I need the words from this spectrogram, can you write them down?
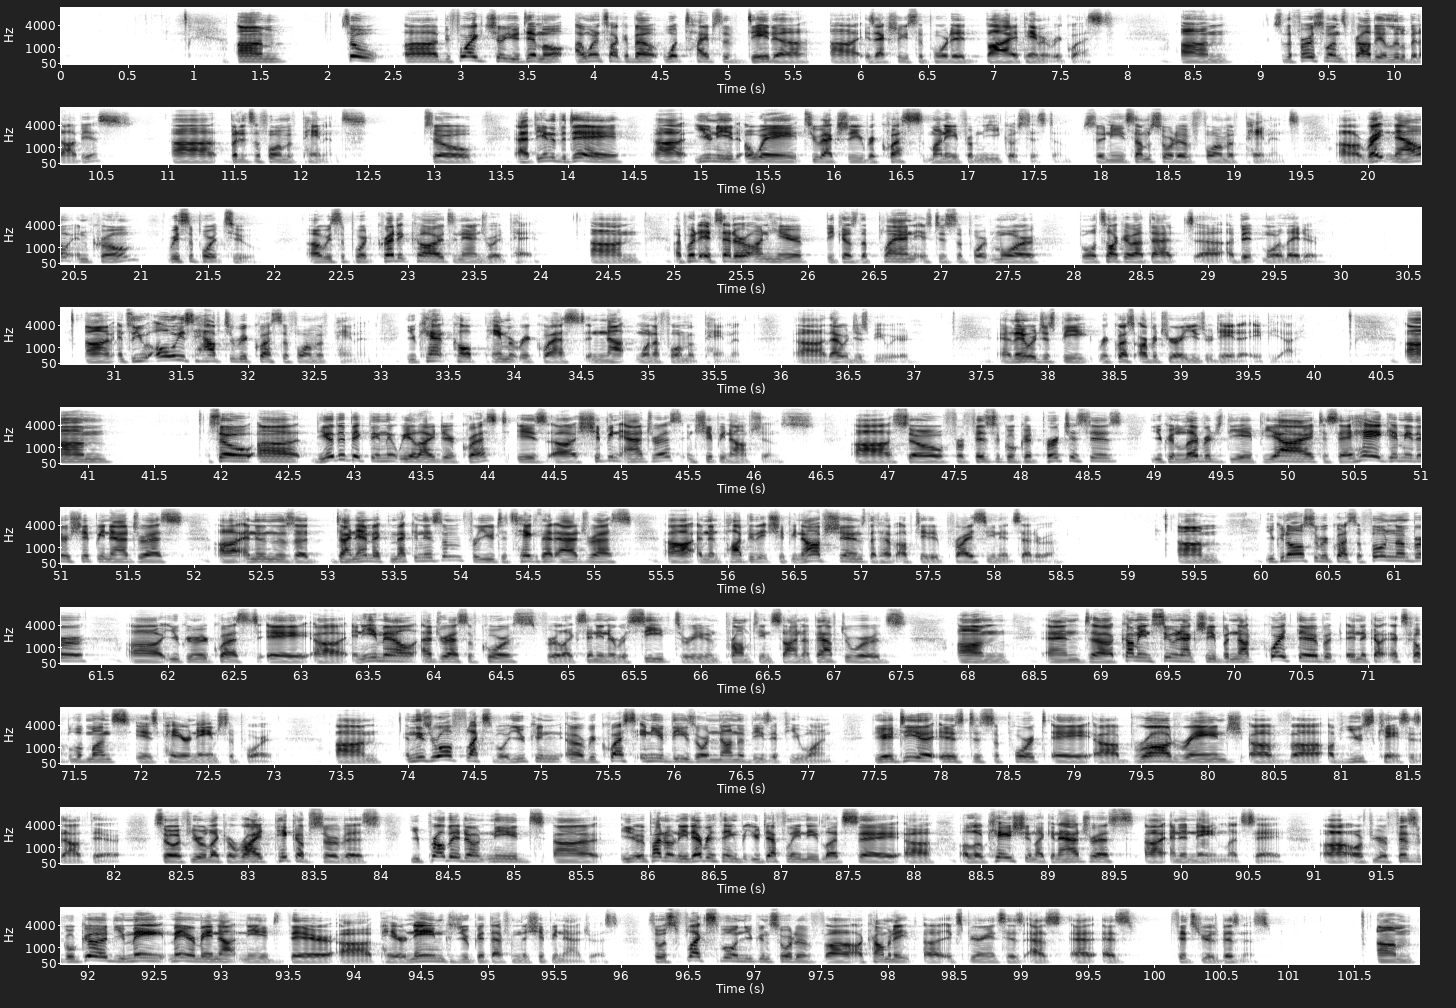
Um, so uh, before I show you a demo, I want to talk about what types of data uh, is actually supported by payment request. Um, so the first one's probably a little bit obvious, uh, but it's a form of payments. So at the end of the day, uh, you need a way to actually request money from the ecosystem. So you need some sort of form of payment. Uh, right now in Chrome, we support two. Uh, we support credit cards and Android Pay. Um, I put et cetera on here because the plan is to support more, but we'll talk about that a bit more later. Um, and so you always have to request a form of payment. You can't call payment request and not want a form of payment. Uh, that would just be weird. And then it would just be request arbitrary user data API. Um, so uh, the other big thing that we allow you to request is uh, shipping address and shipping options. Uh, so for physical good purchases, you can leverage the API to say, hey, give me their shipping address. Uh, and then there's a dynamic mechanism for you to take that address uh, and then populate shipping options that have updated pricing, et cetera. Um, you can also request a phone number. Uh, you can request a, uh, an email address, of course, for like sending a receipt or even prompting sign up afterwards. Um, and uh, coming soon, actually, but not quite there, but in the next couple of months, is payer name support. Um, and these are all flexible. You can uh, request any of these or none of these if you want. The idea is to support a uh, broad range of, uh, of use cases out there. So if you're like a ride pickup service, you probably don't need, uh, you probably don't need everything, but you definitely need, let's say, uh, a location, like an address, uh, and a name, let's say. or if you're a physical good, you may, may or may not need their payer name, because you'll get that from the shipping address. So it's flexible, and you can sort of accommodate experiences as, as, as, fits your business. Um,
